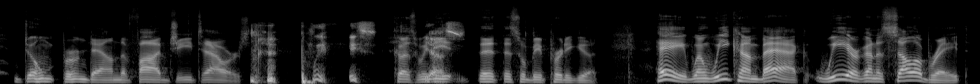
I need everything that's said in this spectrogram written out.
don't burn down the 5G towers Please. because we Yes. need that. This will be pretty good. Hey, when we come back, we are going to celebrate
